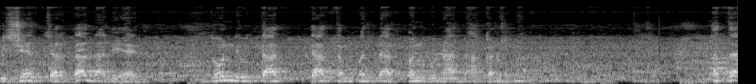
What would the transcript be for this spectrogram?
विशेष चर्चा आहे. दोन दिवसात त्या संबंधात पण गुन्हा दाखल होणार. आता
